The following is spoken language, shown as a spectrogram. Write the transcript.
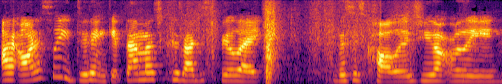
I honestly didn't get that much because I just feel like this is college. You don't really,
